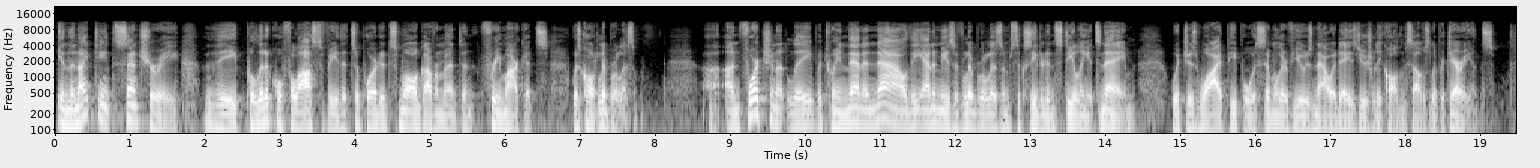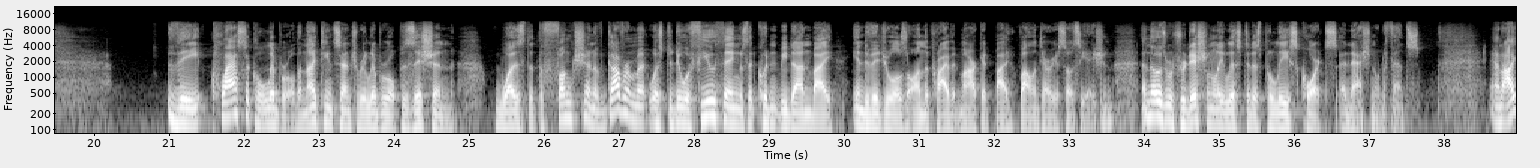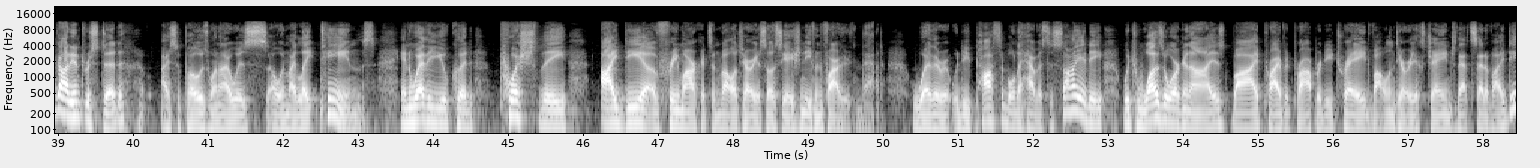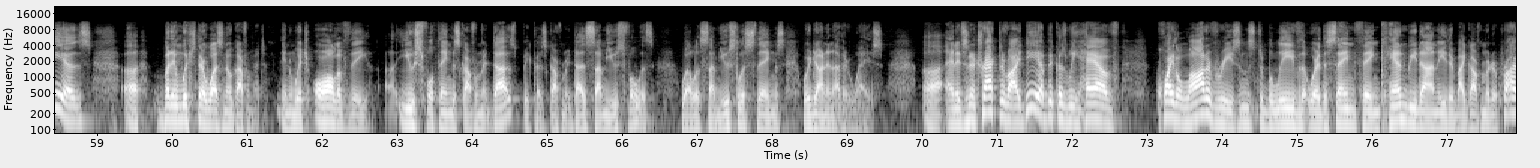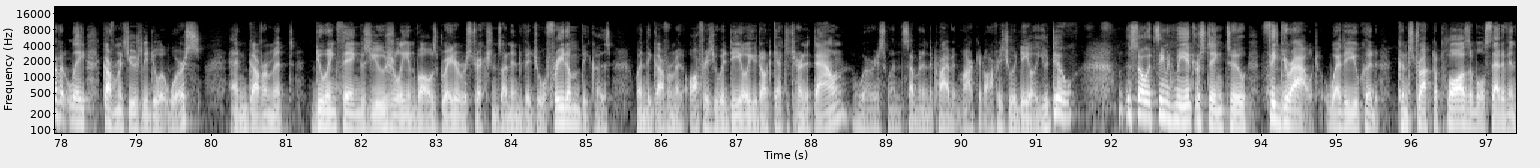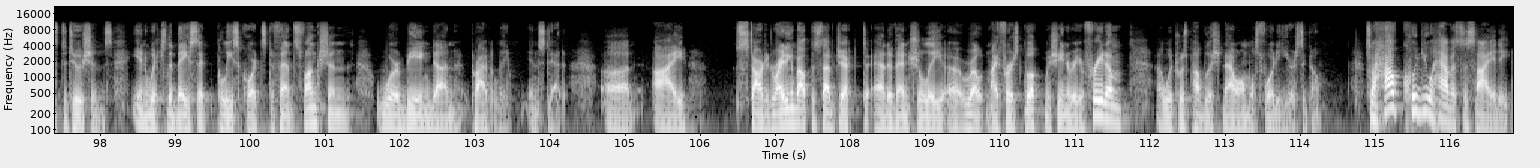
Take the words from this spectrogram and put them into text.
In the 19th century, the political philosophy that supported small government and free markets was called liberalism. Uh, unfortunately, between then and now, the enemies of liberalism succeeded in stealing its name, which is why people with similar views nowadays usually call themselves libertarians. The classical liberal, the 19th century liberal position was that the function of government was to do a few things that couldn't be done by individuals on the private market by voluntary association. And those were traditionally listed as police, courts, and national defense. And I got interested, I suppose when I was oh, in my late teens, in whether you could push the idea of free markets and voluntary association even farther than that whether it would be possible to have a society which was organized by private property, trade, voluntary exchange, that set of ideas, uh, but in which there was no government, in which all of the uh, useful things government does, because government does some useful as well as some useless things, were done in other ways. Uh, and it's an attractive idea because we have quite a lot of reasons to believe that where the same thing can be done either by government or privately, governments usually do it worse and government doing things usually involves greater restrictions on individual freedom because when the government offers you a deal, you don't get to turn it down, whereas when someone in the private market offers you a deal, you do. So it seemed to me interesting to figure out whether you could construct a plausible set of institutions in which the basic police courts defense functions were being done privately instead. Uh, I started writing about the subject and eventually uh, wrote my first book, Machinery of Freedom, uh, which was published now almost 40 years ago. So how could you have a society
